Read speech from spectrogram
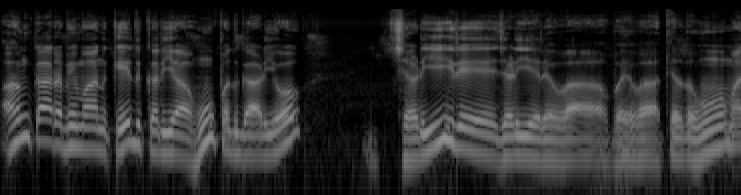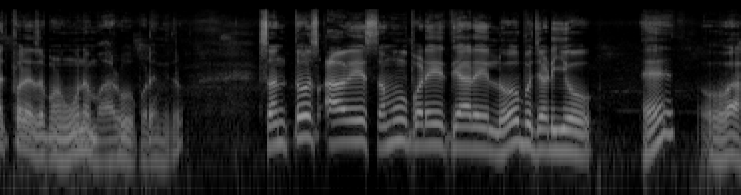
અહંકાર અભિમાન કેદ કર્યા હું પદગાળ્યો જડી રે, જડીએ રે, વાહ ભાઈ વાહ. અત્યારે તો હું માં જ ફરે છે, પણ હું ને મારવું પડે મિત્રો. સંતોષ આવે, સમૂહ પડે ત્યારે લોભ જડિયો. હે? વાહ.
